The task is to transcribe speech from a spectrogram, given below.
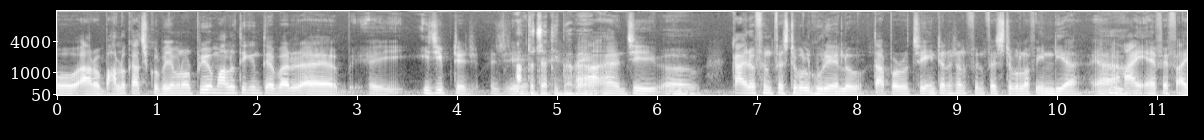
ও আরও ভালো কাজ করবে। যেমন ওর প্রিয় মালতী কিন্তু এবার ইজিপ্টের যে আন্তর্জাতিকভাবে। হ্যাঁ জি কায়রো ফিল্ম ফেস্টিভ্যাল ঘুরে এলো তারপর হচ্ছে international film festival of India IFFI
